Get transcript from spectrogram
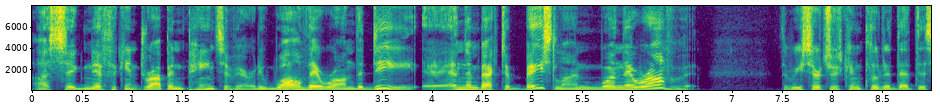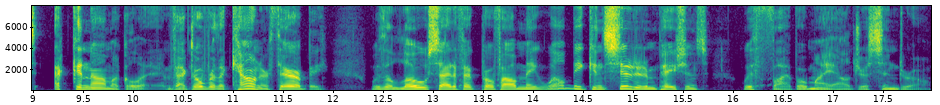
A significant drop in pain severity while they were on the D, and then back to baseline when they were off of it. The researchers concluded that this economical, in fact over-the-counter therapy, with a low side effect profile may well be considered in patients with fibromyalgia syndrome.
